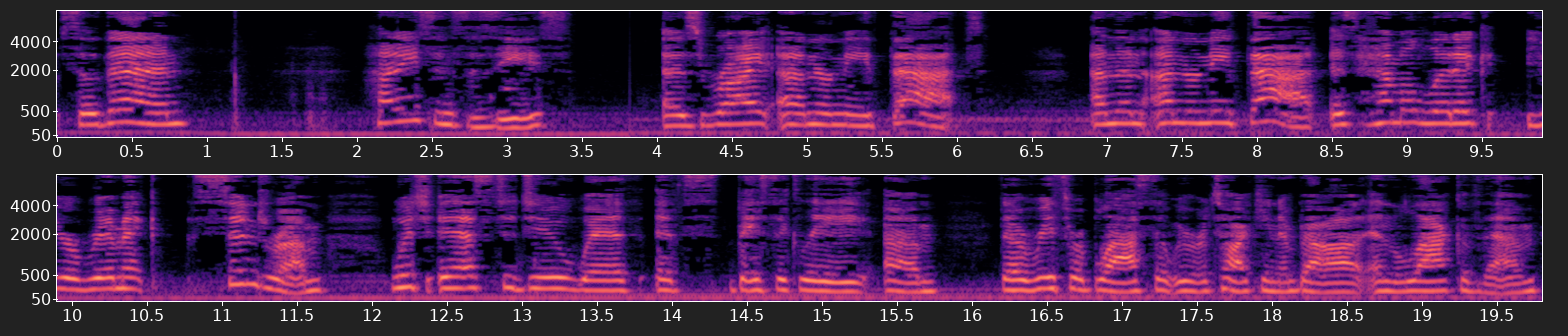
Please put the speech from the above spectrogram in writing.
So then, Huntington's disease is right underneath that. And then underneath that is hemolytic uremic syndrome, which has to do with it's basically um, the erythroblasts that we were talking about and the lack of them.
